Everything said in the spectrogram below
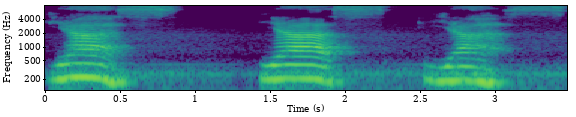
Yes, yes, yes.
